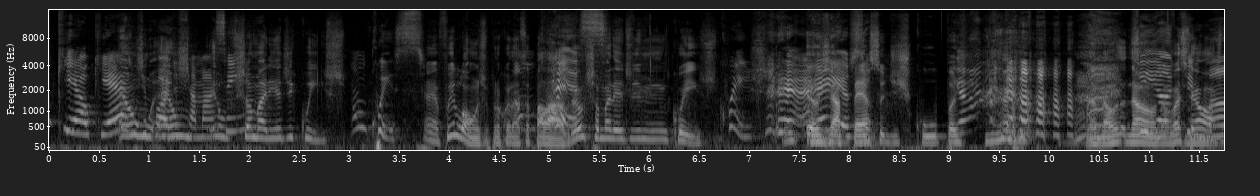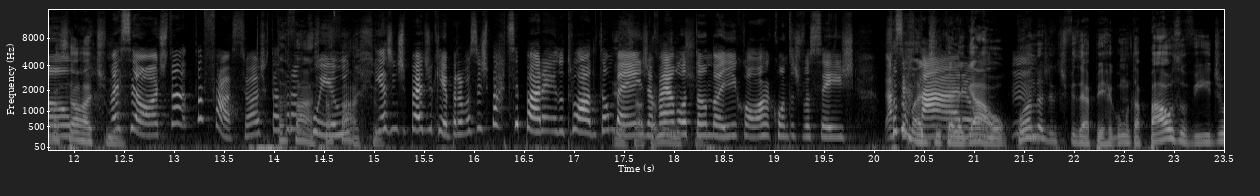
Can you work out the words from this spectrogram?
um que é o que é, a gente pode é um- chamar eu assim? chamaria de quiz. Um quiz. É, fui longe procurar essa palavra. Eu quiz. chamaria de hum, quiz. Quiz. Eu é já isso. peço desculpas. Não, não, não, De não, vai ser antemão. ótimo, vai ser ótimo. Vai ser ótimo, tá, tá fácil, eu acho que tá, Tá fácil, tá tranquilo. fácil. E a gente pede o quê? Pra vocês participarem aí do outro lado também. Já vai Exatamente. anotando aí, coloca quantas vocês Sabe acertaram. uma dica legal? Quando a gente fizer a pergunta, pausa o vídeo,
